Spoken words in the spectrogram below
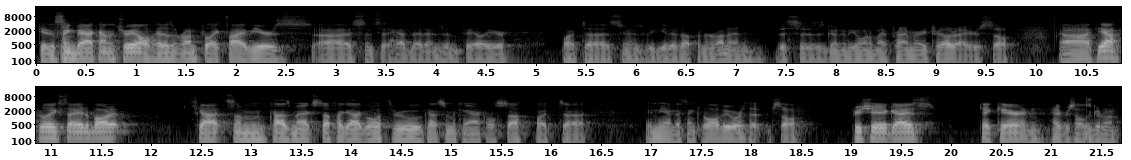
get this thing back on the trail. It hasn't run for like five years uh, since it had that engine failure. But uh, as soon as we get it up and running, this is going to be one of my primary trail riders. So, uh, yeah, really excited about it. It's got some cosmetic stuff I got to go through, got some mechanical stuff, but uh, in the end, I think it'll all be worth it. So, Appreciate it, guys. Take care and have yourselves a good one.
